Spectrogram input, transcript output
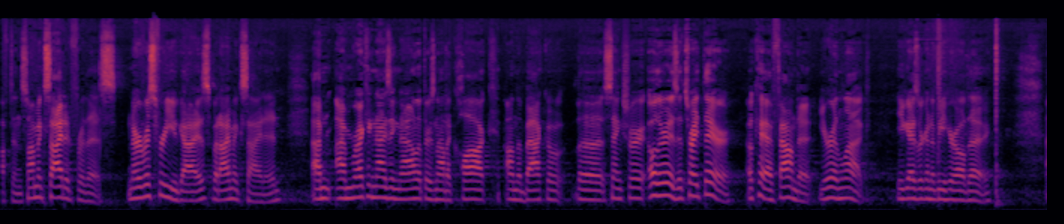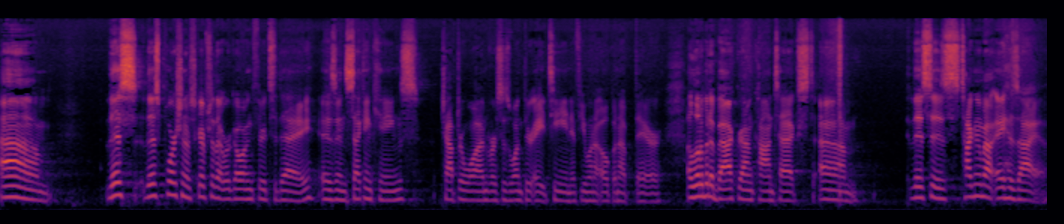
often, so I'm excited for this. Nervous for you guys, but I'm excited. I'm, I'm recognizing now that there's not a clock on the back of the sanctuary. Oh, there is. It's right there. Okay, I found it. You're in luck. You guys are going to be here all day. Um, this, this portion of scripture that we're going through today is in 2 Kings chapter 1, verses 1 through 18, if you want to open up there. A little bit of background context. Um, this is talking about Ahaziah,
